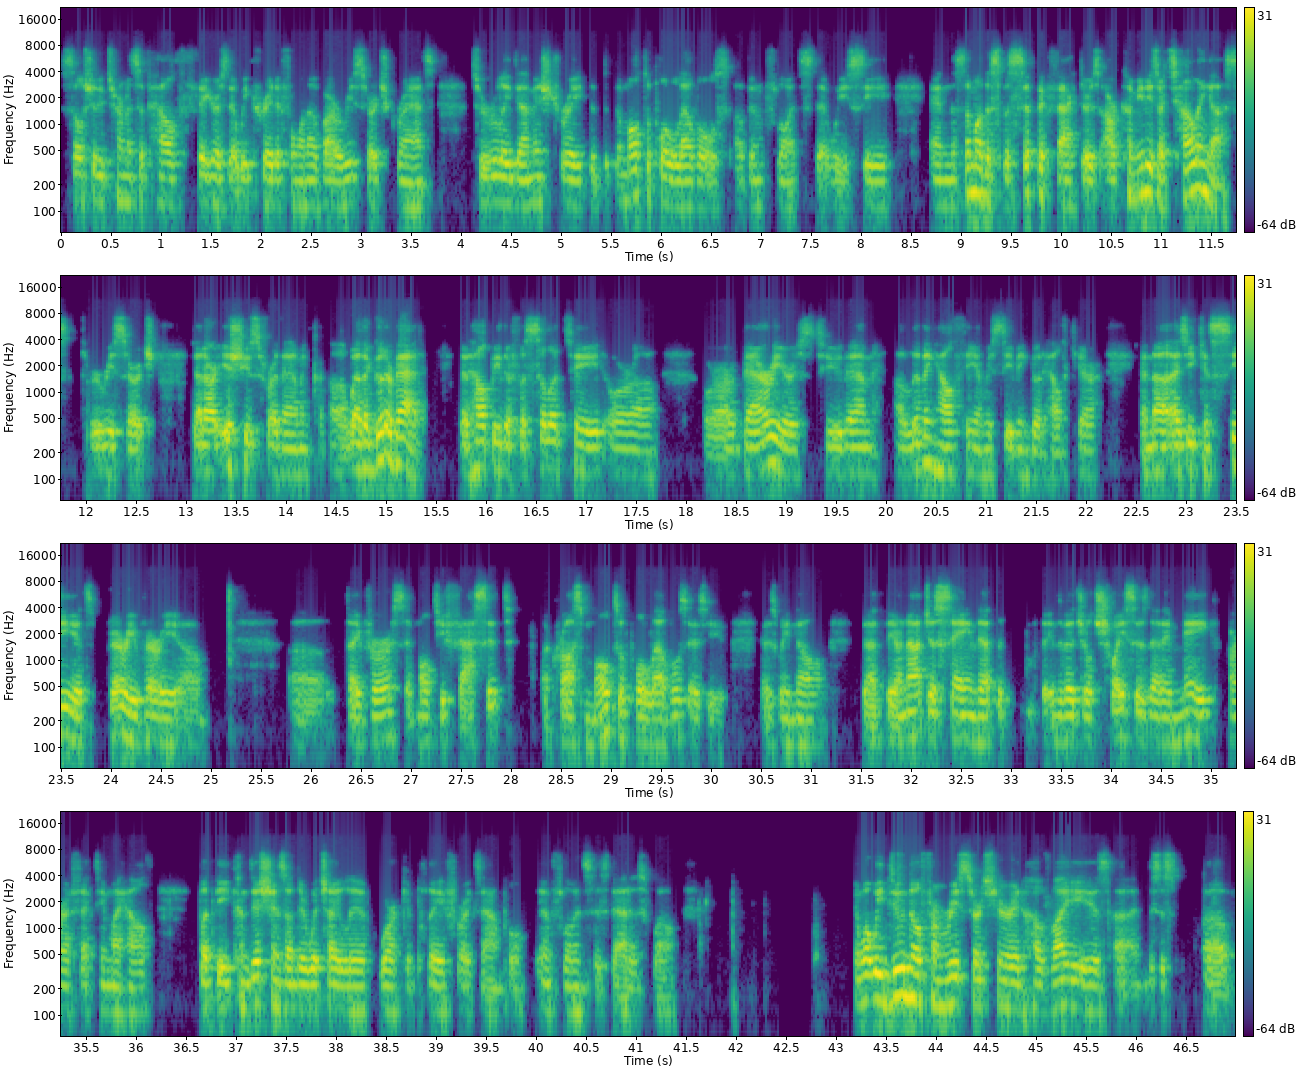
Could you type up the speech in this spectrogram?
social determinants of health figures that we created for one of our research grants to really demonstrate the, the multiple levels of influence that we see and some of the specific factors our communities are telling us through research that are issues for them, uh, whether good or bad, that help either facilitate or uh, or are barriers to them uh, living healthy and receiving good health care. And uh, as you can see, it's very, very um, uh, diverse and multifaceted across multiple levels, as you as we know. That they are not just saying that the, the individual choices that I make are affecting my health, but the conditions under which I live, work, and play, for example, influences that as well. And what we do know from research here in Hawaii is, uh, this is uh,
